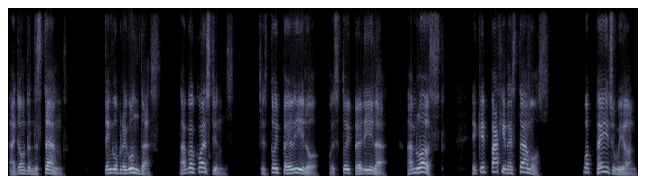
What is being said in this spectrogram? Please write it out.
I don't understand. Tengo preguntas, I've got questions. Estoy perdido o estoy perdida. I'm lost. ¿En qué página estamos? What page are we on?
